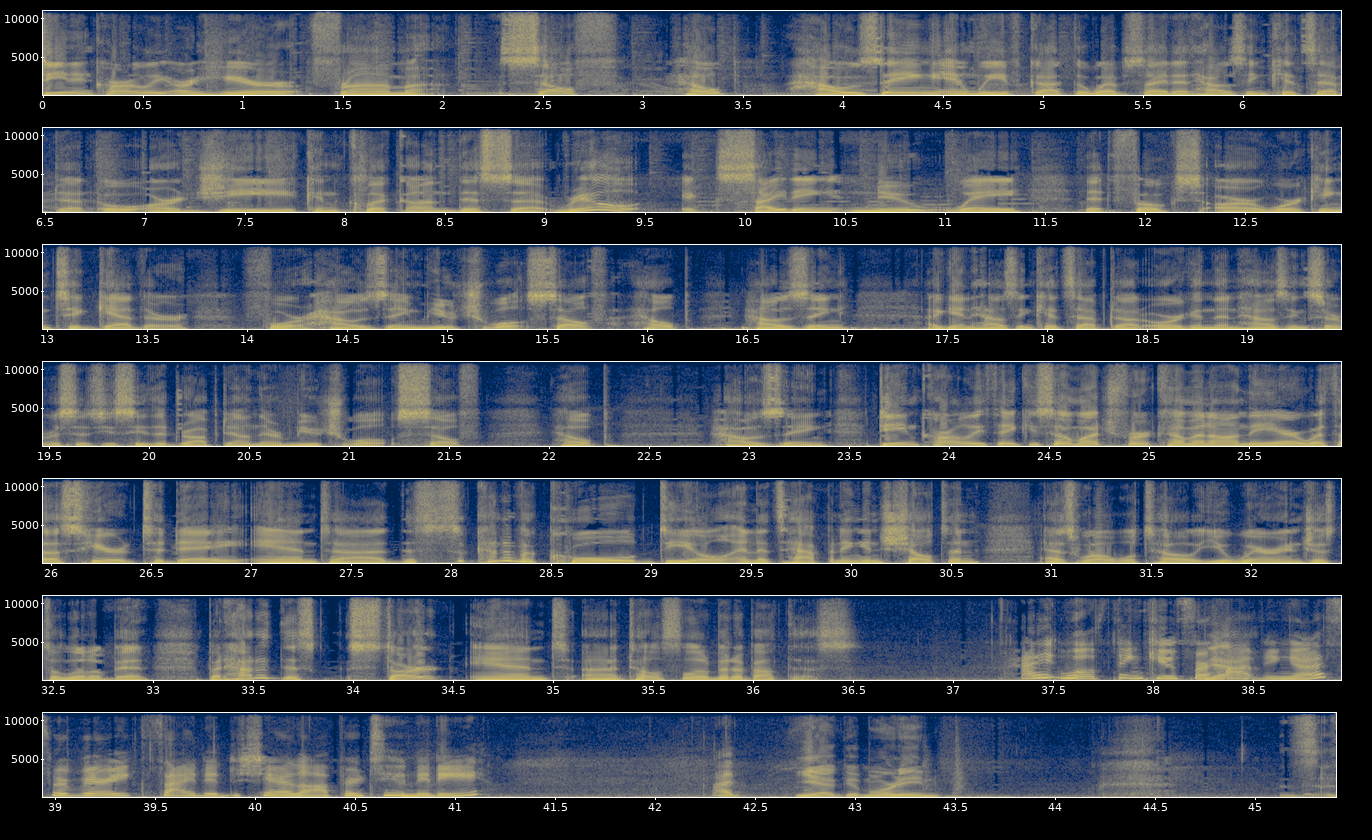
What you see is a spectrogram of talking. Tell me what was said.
Dean and Carli are here from Self Help Housing, and we've got the website at housingkitsap.org. You can click on this uh, real exciting new way that folks are working together for housing, mutual self help housing. Again, housingkitsap.org, and then housing services. You see the drop down there, mutual self help housing. Dean Carli, thank you so much for coming on the air with us here today. And uh, this is a kind of a cool deal, and it's happening in Shelton as well. We'll tell you where in just a little bit. But how did this start? And uh, tell us a little bit about this. Hi. Well, thank you for Yeah. having us. We're very excited to share the opportunity. Uh, Yeah, good morning.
